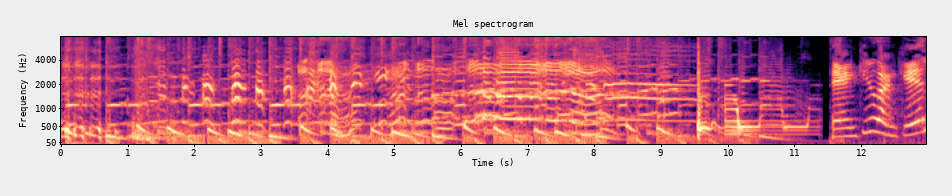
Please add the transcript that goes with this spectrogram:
Thank you uncle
